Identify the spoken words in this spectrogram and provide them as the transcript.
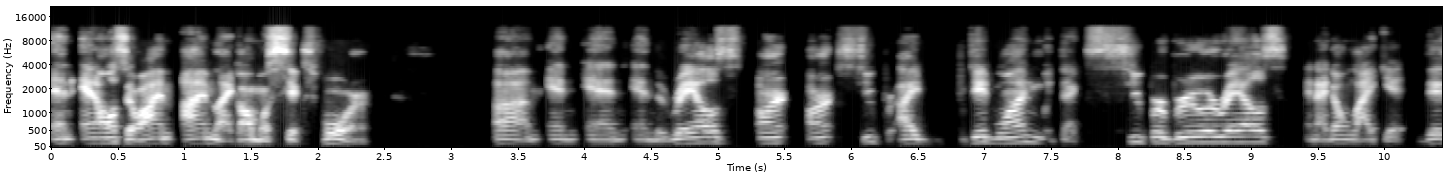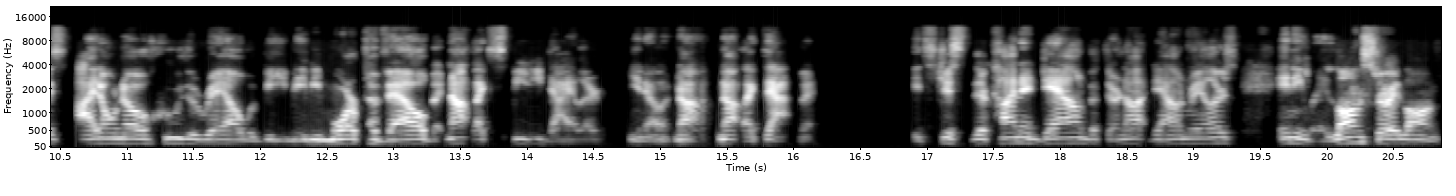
And and also I'm I'm like almost six four um, and and and the rails aren't aren't super. I did one with like super brewer rails, and I don't like it. This I don't know who the rail would be. Maybe more Pavel, but not like Speed Dialer. You know, not not like that. But it's just they're kind of down, but they're not down railers. Anyway, long story long,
